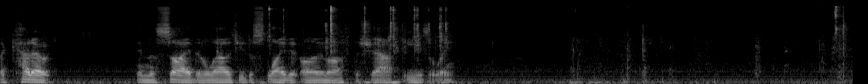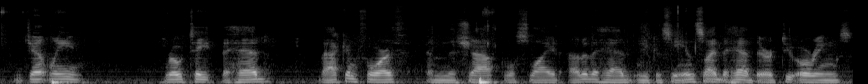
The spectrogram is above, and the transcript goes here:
a cutout in the side that allows you to slide it on and off the shaft easily. Gently rotate the head back and forth and the shaft will slide out of the head and you can see inside the head there are two o-rings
